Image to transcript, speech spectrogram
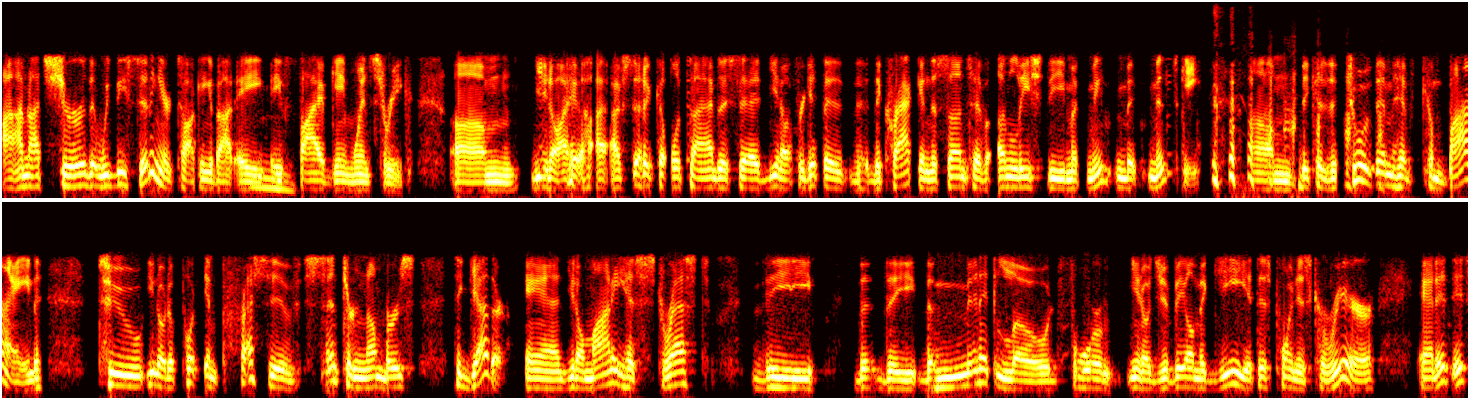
I'm not sure that we'd be sitting here talking about a, a five game win streak. Um, you know, I, I, I've said a couple of times, I said, you know, forget the, the, the crack and the Suns have unleashed the McMinsky um, because the two of them have combined to, you know, to put impressive center numbers together. And, you know, Monty has stressed the, the the the minute load for you know JaVale McGee at this point in his career, and it, it's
